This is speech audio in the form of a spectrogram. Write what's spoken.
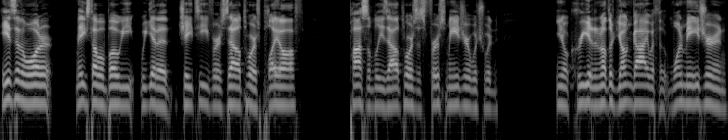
he gets in the water, makes double bogey. We get a JT versus Zalatoris playoff, possibly Zalatoris' first major, which would, you know, create another young guy with one major and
